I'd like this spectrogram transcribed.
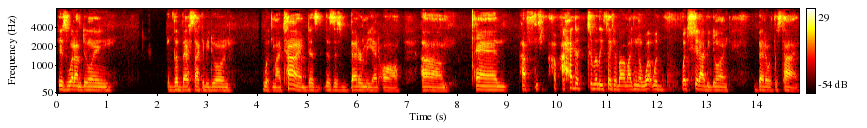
is what I'm doing the best I could be doing with my time does does this better me at all? Um, and I, I had to, to really think about like you know what would what should I be doing better with this time?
